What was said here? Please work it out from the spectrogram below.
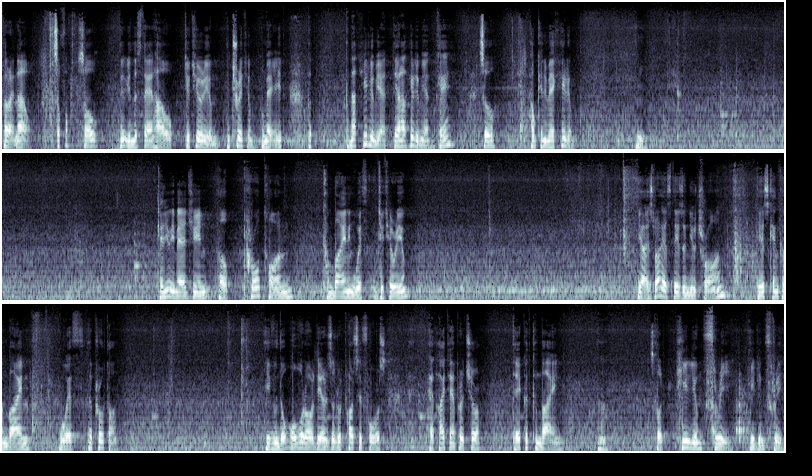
All right. Now, so so you understand how deuterium and tritium are made, but but not helium yet. They are not helium yet. Okay. So how can you make helium? Hmm. Can you imagine a proton combining with deuterium? Yeah, as long as there's a neutron, this can combine with a proton. Even though overall there is a repulsive force, at high temperature, they could combine. Uh, it's called helium 3. Helium 3.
